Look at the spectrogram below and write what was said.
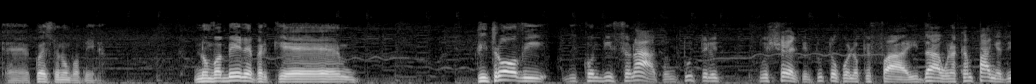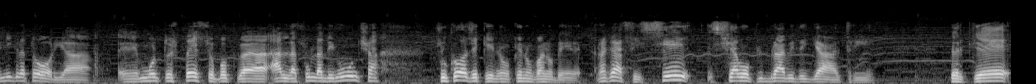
eh, questo non va bene. Non va bene perché ti trovi condizionato in tutte le tue scelte, in tutto quello che fai, da una campagna denigratoria e molto spesso proprio a- alla- sulla denuncia su cose che non, che non vanno bene. Ragazzi, se siamo più bravi degli altri, perché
